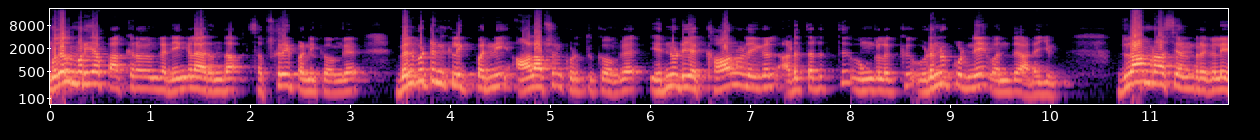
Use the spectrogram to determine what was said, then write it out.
முதல் முறையாக பார்க்குறவங்க நீங்களாக இருந்தால் சப்ஸ்கிரைப் பண்ணிக்கோங்க. பெல் பட்டன் கிளிக் பண்ணி ஆல் ஆப்ஷன் கொடுத்துக்கோங்க. என்னுடைய காணொலிகள் அடுத்தடுத்து உங்களுக்கு உடனுக்குடனே வந்து அடையும். துலாம் ராசி நண்பர்களே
